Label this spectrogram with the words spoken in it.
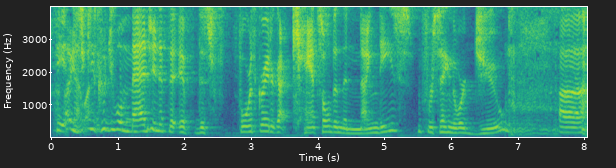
see it that way. could you imagine if the if this fourth grader got canceled in the '90s for saying the word Jew? uh,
